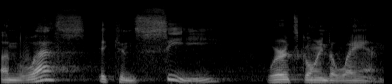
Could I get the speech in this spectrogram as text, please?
unless it can see where it's going to land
